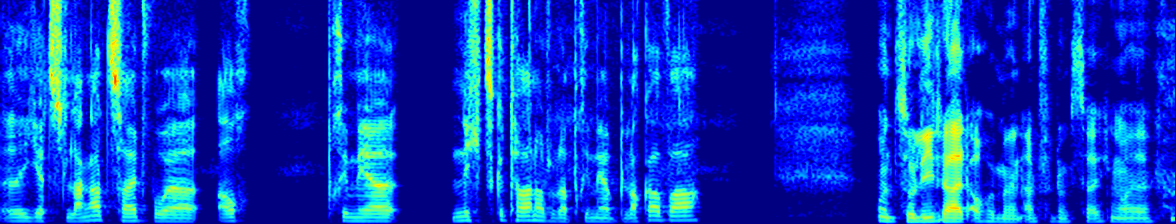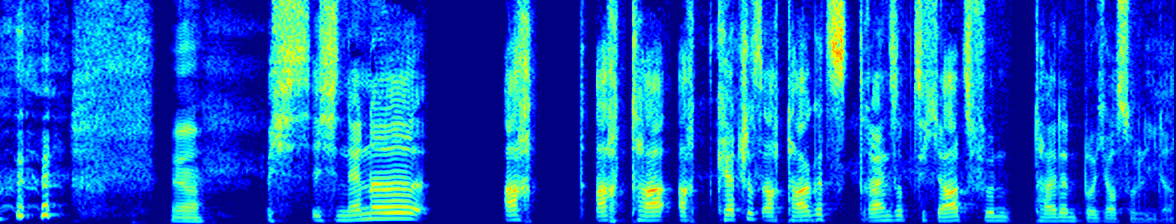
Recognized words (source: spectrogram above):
äh, jetzt langer Zeit, wo er auch primär nichts getan hat oder primär Blocker war. Und solide halt auch immer in Anführungszeichen, weil ja, Ich, ich nenne acht, acht, acht Catches, acht Targets, 73 Yards für einen Titan durchaus solide.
